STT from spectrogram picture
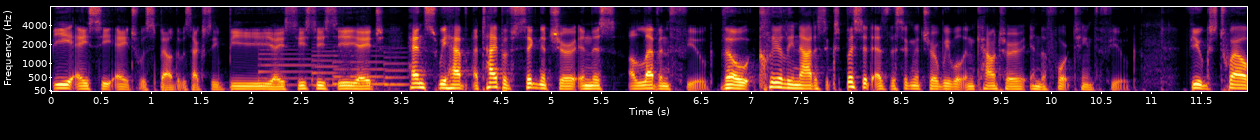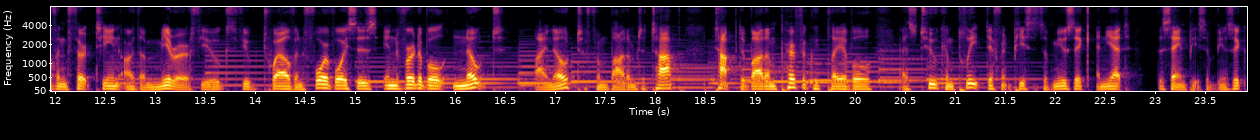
B A C H was spelled. It was actually B A C C C H. Hence, we have a type of signature in this 11th fugue, though clearly not as explicit as the signature we will encounter in the 14th fugue. Fugues 12 and 13 are the mirror fugues. Fugue 12 in four voices, invertible note by note from bottom to top, top to bottom, perfectly playable as two complete different pieces of music and yet the same piece of music.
